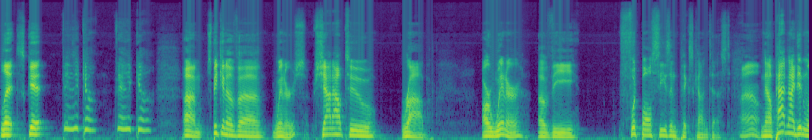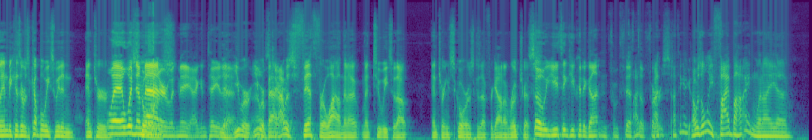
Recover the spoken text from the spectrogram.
Let's get Physical, physical. Um, speaking of uh, winners, shout out to Rob, our winner of the football season picks contest. wow. Now, Pat and I didn't win because there was a couple weeks we didn't enter. Well, it wouldn't have mattered with me. I can tell you Yeah, that. you were you I were bad. I was fifth for a while, and then I went two weeks without entering scores because I forgot on road trips. So you think you could have gotten from fifth I, to first? I, I think I, I was only five behind when I uh,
